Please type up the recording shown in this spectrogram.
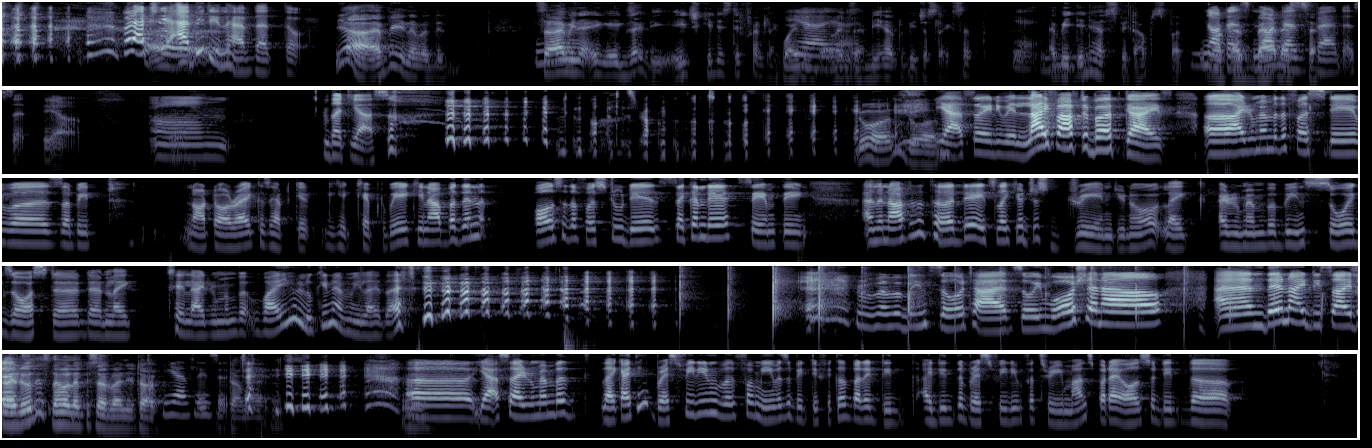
actually abby didn't have that though Yeah, Abby never did. So I mean, exactly. Each kid is different. Like, why Yeah, did yeah. Abby have to be just like Seth? yeah Abby did have spit ups, but not, as, bad not as as Seth. bad as Seth. Yeah. Um, but yeah. So I don't know what is wrong with me today. Go on, go on. Yeah. So anyway, life after birth, guys. Uh, I remember the first day was a bit not all right because I have to get he kept waking up. But then also the first two days, second day, same thing. And then after the third day, it's like you're just drained, you know. Like I remember being so exhausted and like till I remember, why are you looking at me like that? remember being so tired, so emotional. And then I decided. Should I do this the whole episode while you talk? Yeah, please do. it. Dumbass. uh, yeah, so I remember, like, I think breastfeeding for me was a bit difficult, but I did I did the breastfeeding for three months, but I also did the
